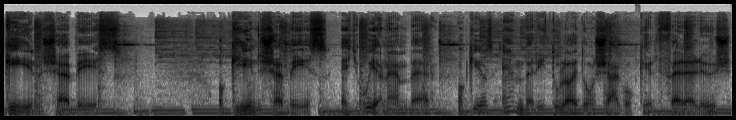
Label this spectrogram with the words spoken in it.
Génsebész. A génsebész egy olyan ember, aki az emberi tulajdonságokért felelős,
